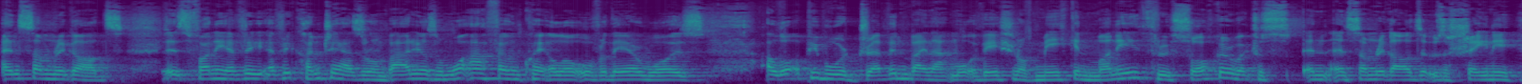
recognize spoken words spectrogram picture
in some regards. It's funny, every every country has their own barriers, and what I found quite a lot over there was a lot of people were driven by that motivation of making money through soccer, which was in, in some regards it was a shiny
